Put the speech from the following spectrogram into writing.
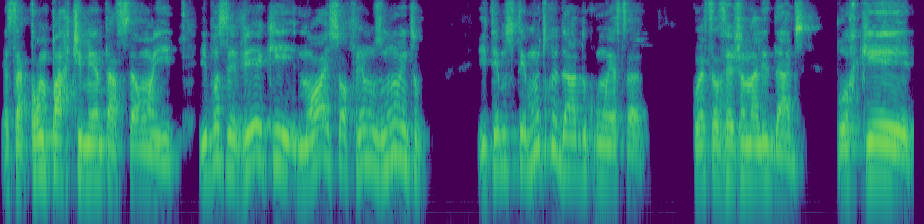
essa compartimentação aí. E você vê que nós sofremos muito e temos que ter muito cuidado com, essa, com essas regionalidades, porque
